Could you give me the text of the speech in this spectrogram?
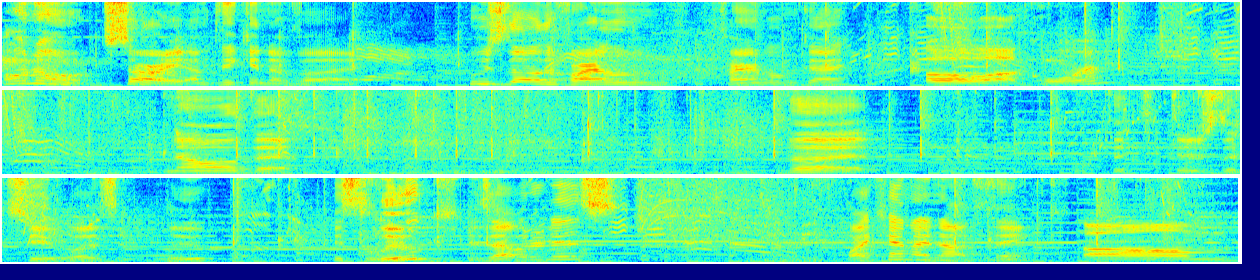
Oh no, sorry. I'm thinking of uh, who's the other Fire Emblem, Fire Emblem guy? Oh, uh, corn. No, the the the there's the two. What is it? Luke? It's Luke? Is that what it is? Why can't I not think? Um,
